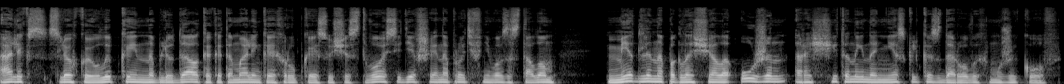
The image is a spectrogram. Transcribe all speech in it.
Алекс с легкой улыбкой наблюдал, как это маленькое хрупкое существо, сидевшее напротив него за столом, медленно поглощала ужин, рассчитанный на несколько здоровых мужиков.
